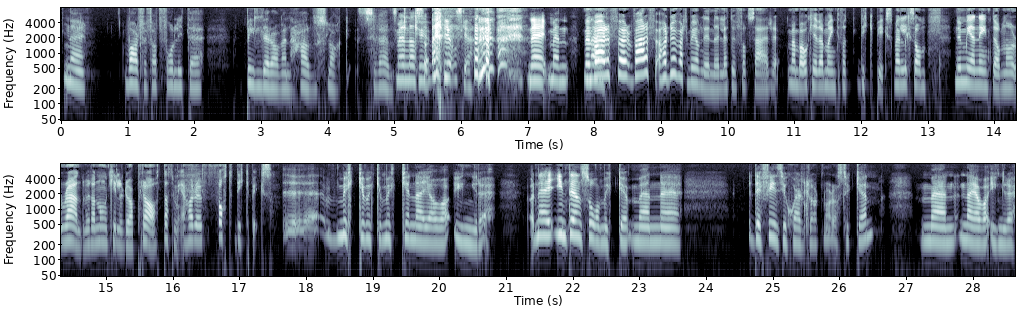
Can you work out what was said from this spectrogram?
Nej. Varför? För att få lite bilder av en halvslak svensk Men alltså-. Jag ska. nej, men... Men nej. varför, varför, har du varit med om det Emilia, att du fått så här, man bara okej vem har inte fått dickpics? Men liksom, nu menar jag inte om någon random utan någon kille du har pratat med. Har du fått dickpics? Eh, mycket, mycket, mycket när jag var yngre. Nej, inte ens så mycket, men eh, det finns ju självklart några stycken. Men när jag var yngre,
